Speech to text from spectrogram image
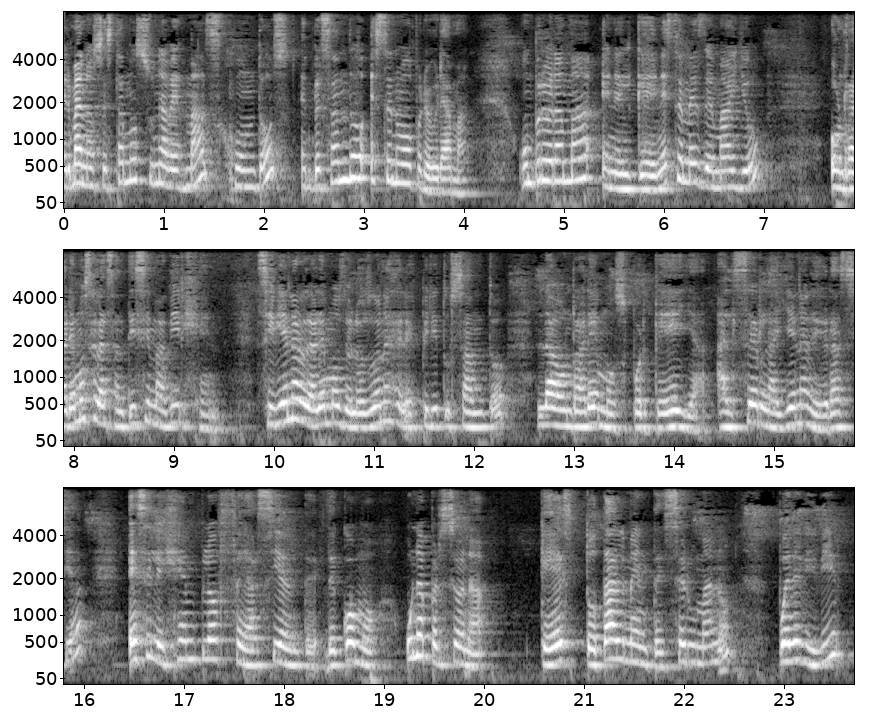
Hermanos, estamos una vez más juntos empezando este nuevo programa. Un programa en el que en este mes de mayo honraremos a la Santísima Virgen. Si bien hablaremos de los dones del Espíritu Santo, la honraremos porque ella, al ser la llena de gracia, es el ejemplo fehaciente de cómo una persona que es totalmente ser humano puede vivir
